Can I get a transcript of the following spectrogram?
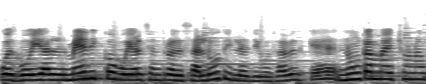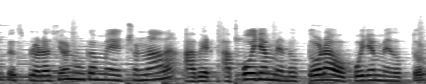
pues voy al médico, voy al centro de salud y les digo, ¿sabes qué? Nunca me he hecho una autoexploración, nunca me he hecho nada. A ver, apóyame doctora o apóyame doctor,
